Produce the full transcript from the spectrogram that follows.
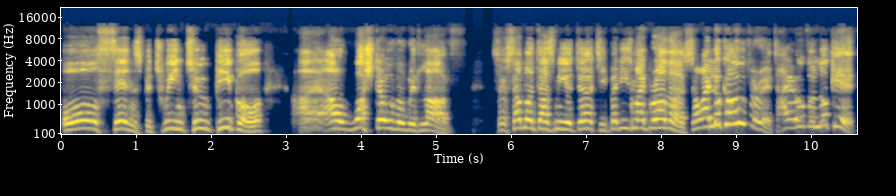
all sins between two people uh, are washed over with love. So someone does me a dirty, but he's my brother. So I look over it. I overlook it.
